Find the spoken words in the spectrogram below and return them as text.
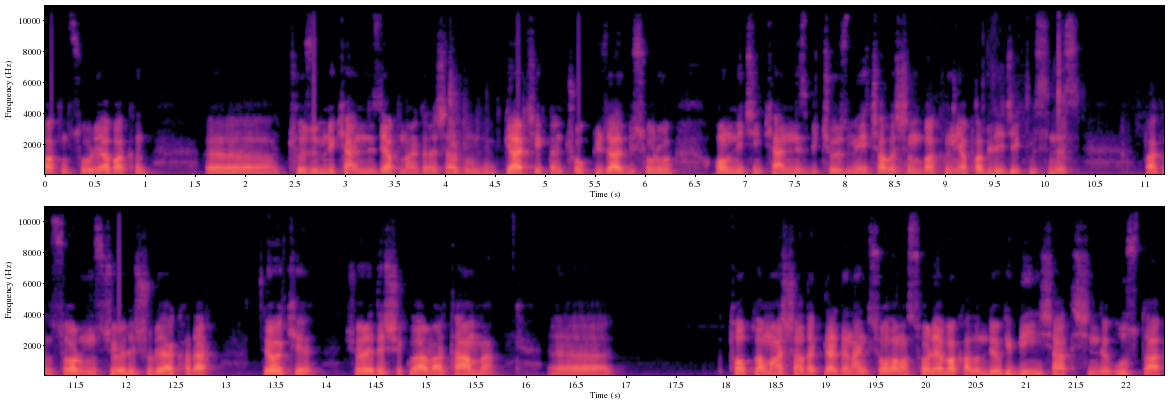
bakın soruya bakın. Ee, çözümünü kendiniz yapın arkadaşlar. Bunu bu gerçekten çok güzel bir soru. Onun için kendiniz bir çözmeye çalışın. Bakın yapabilecek misiniz? Bakın sorumuz şöyle şuraya kadar. Diyor ki şöyle de şıklar var tamam mı? Ee, toplama aşağıdakilerden hangisi olamaz? Soruya bakalım. Diyor ki bir inşaat işinde usta,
